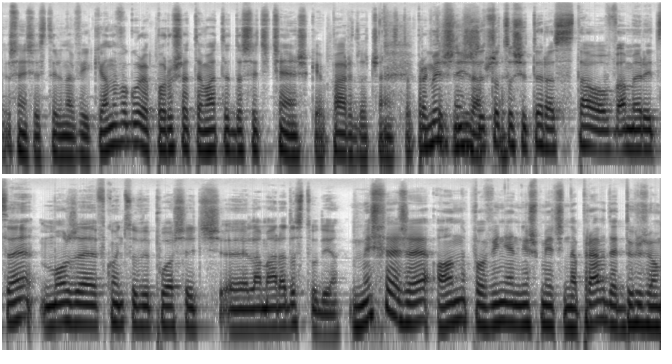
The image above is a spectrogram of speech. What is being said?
w sensie styl nawiki, on w ogóle porusza tematy dosyć ciężkie, bardzo często, praktycznie Myślisz, zawsze. że to, co się teraz stało w Ameryce, może w końcu wypłoszyć e, Lamara do studia? Myślę, że on powinien już mieć naprawdę dużo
